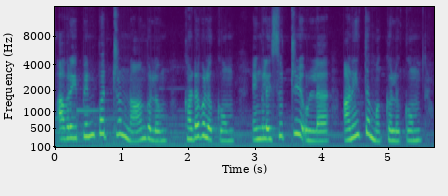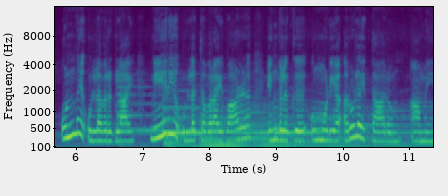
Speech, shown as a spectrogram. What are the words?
அவரை பின்பற்றும் நாங்களும் கடவுளுக்கும் எங்களை சுற்றி உள்ள அனைத்து மக்களுக்கும் உண்மை உள்ளவர்களாய் நேரிய உள்ளத்தவராய் வாழ எங்களுக்கு உம்முடைய அருளை தாரும். ஆமீன்.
